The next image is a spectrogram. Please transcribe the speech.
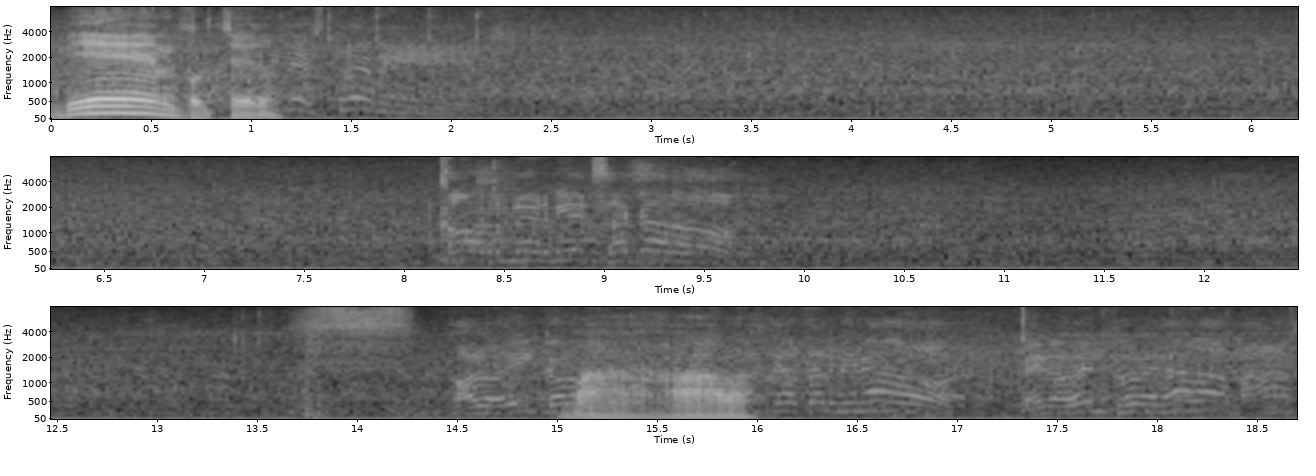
Bien, portero. In extremis. Corner bien sacado. Colorín colorado. Va, la primera va, va. parte ha terminado, pero dentro de nada más.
